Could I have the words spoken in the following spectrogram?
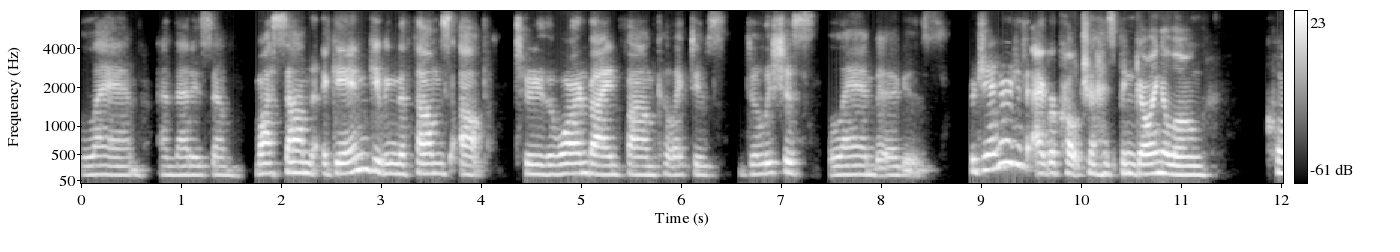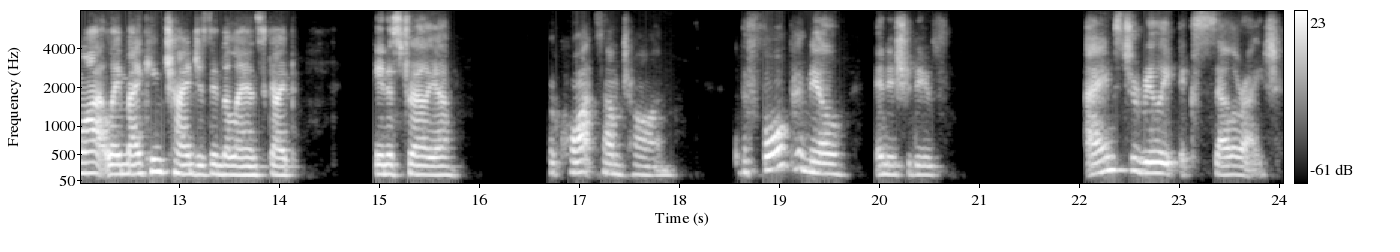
lamb. And that is um, my son again giving the thumbs up to the Warrenbayne Farm Collective's delicious lamb burgers. Regenerative agriculture has been going along quietly, making changes in the landscape in Australia for quite some time. The 4 per mil initiative aims to really accelerate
